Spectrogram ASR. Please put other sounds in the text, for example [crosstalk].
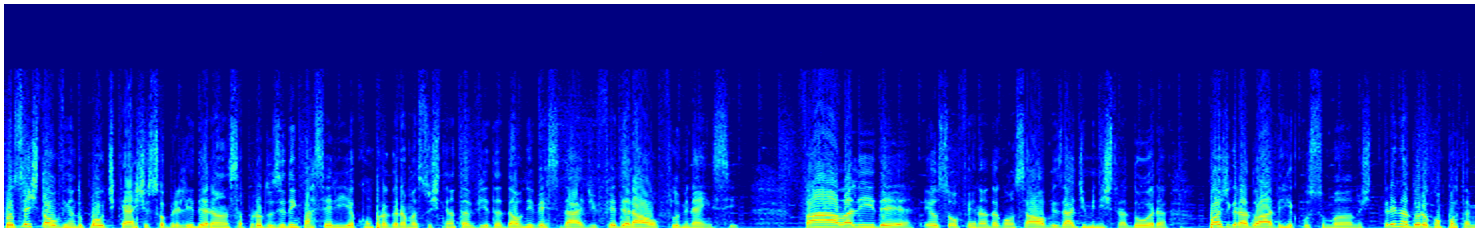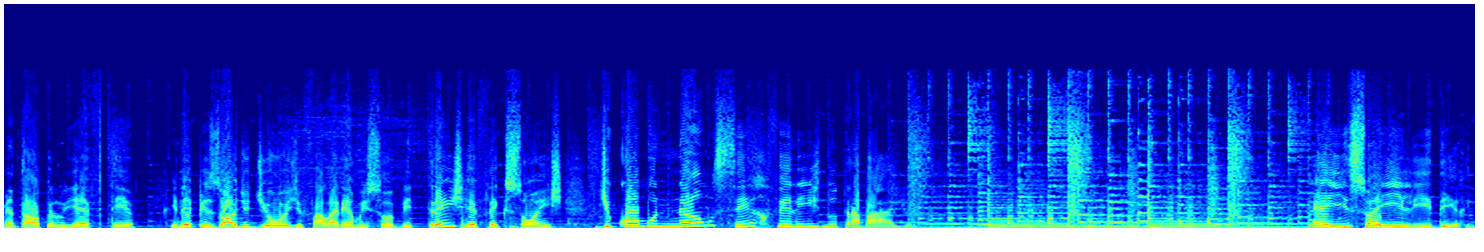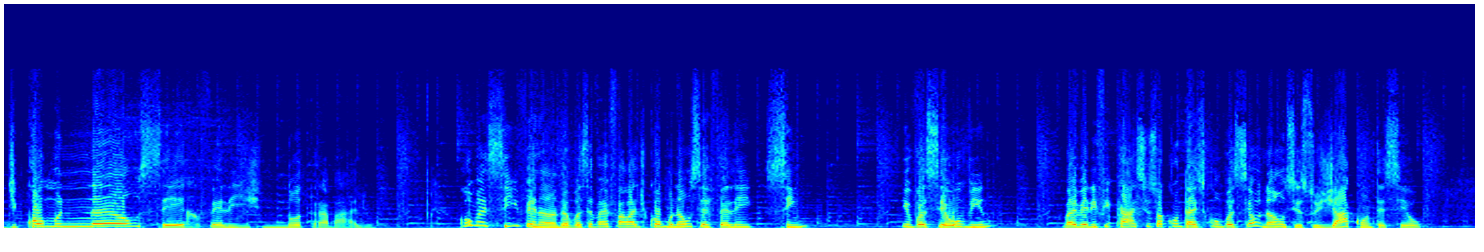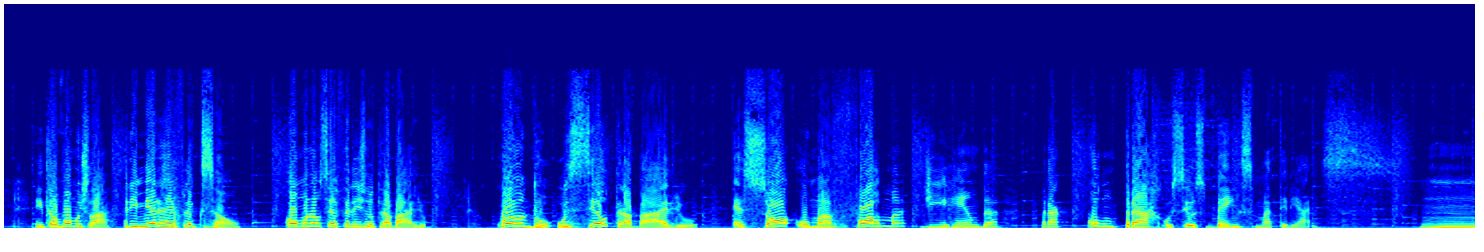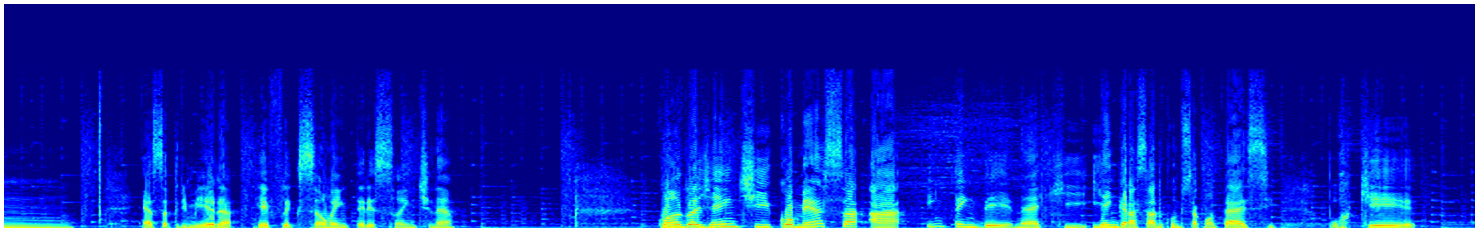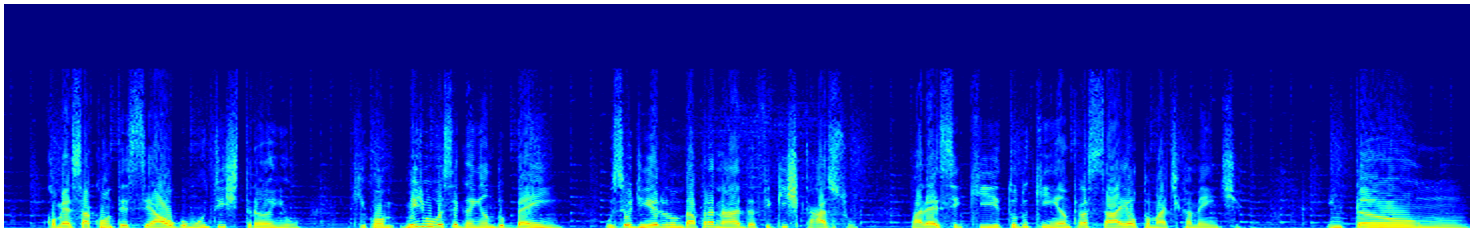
Você está ouvindo o podcast sobre liderança, produzido em parceria com o programa Sustenta a Vida da Universidade Federal Fluminense. Fala, líder! Eu sou Fernanda Gonçalves, administradora, pós-graduada em recursos humanos, treinadora comportamental pelo IFT. E no episódio de hoje falaremos sobre três reflexões de como não ser feliz no trabalho. É isso aí, líder, de como não ser feliz no trabalho. Como assim, Fernanda? Você vai falar de como não ser feliz? Sim. E você ouvindo vai verificar se isso acontece com você ou não, se isso já aconteceu. Então vamos lá. Primeira reflexão: como não ser feliz no trabalho? Quando o seu trabalho é só uma forma de renda para comprar os seus bens materiais. Hum, essa primeira reflexão é interessante, né? Quando a gente começa a entender, né, que e é engraçado quando isso acontece, porque começa a acontecer algo muito estranho, que com, mesmo você ganhando bem, o seu dinheiro não dá para nada, fica escasso. Parece que tudo que entra sai automaticamente. Então,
